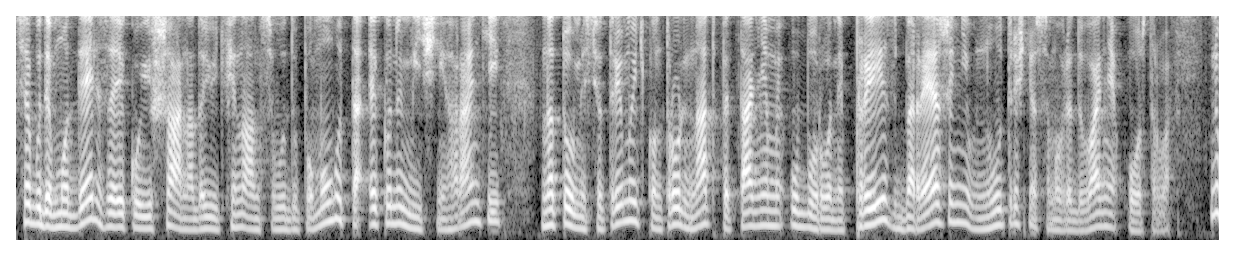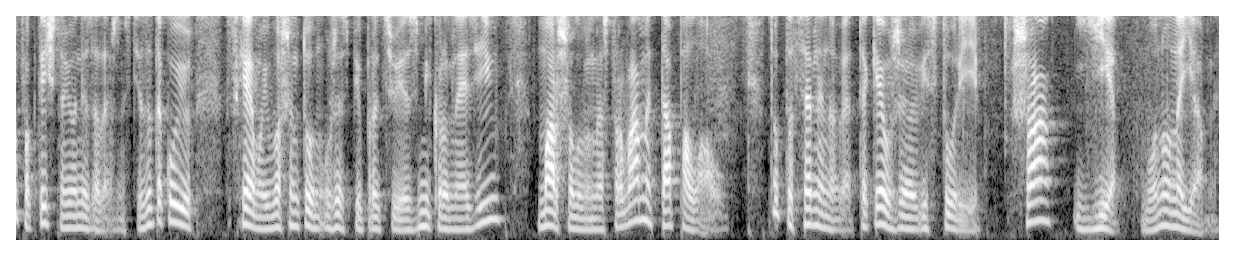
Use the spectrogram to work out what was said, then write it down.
Це буде модель, за якою США надають фінансову допомогу та економічні гарантії, натомість отримують контроль над питаннями оборони при збереженні внутрішнього самоврядування острова. Ну, фактично його незалежності. За такою схемою Вашингтон уже співпрацює з Мікронезією, Маршаловими островами та Палау. Тобто це не нове. Таке вже в історії США є, воно наявне.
